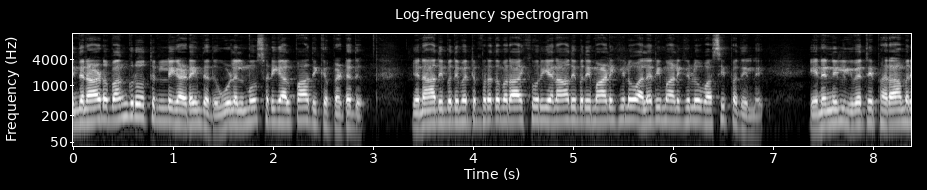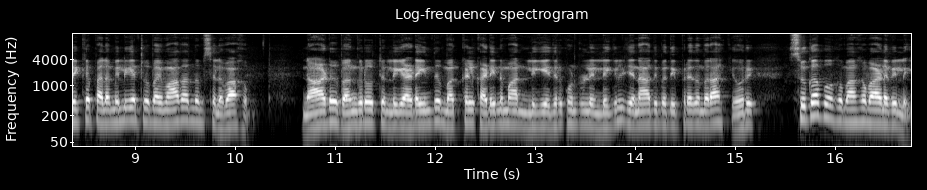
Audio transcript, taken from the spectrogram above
இந்த நாடு பங்குரோத்து நிலை அடைந்தது. ஊழல் மோசடியால் பாதிக்கப்பட்டது. ஜனாதிபதி மற்றும் பிரதமர் ஆகியோர் ஜனாதிபதி மாளிகையிலோ அலரி மாளிகையிலோ வசிப்பதில்லை. ஏனெனில் இவற்றை பராமரிக்க பல மில்லியன் ரூபாய் மாதாந்தம் செலவாகும். நாடு பங்குரோத்து நிலை அடைந்து மக்கள் கடினமான நிலையை எதிர்கொண்டுள்ள நிலையில் ஜனாதிபதி பிரதமர் ஆகியோர் சுகபோகமாக வாழவில்லை.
